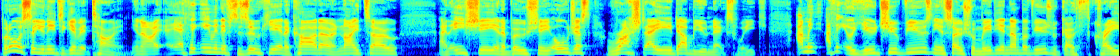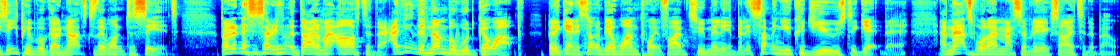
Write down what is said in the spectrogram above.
But also you need to give it time. You know, I, I think even if Suzuki and Okada and Naito and Ishii and Ibushi all just rushed AEW next week. I mean, I think your YouTube views and your social media number views would go th- crazy. People would go nuts because they want to see it. But I don't necessarily think the Dynamite after that. I think the number would go up. But again, it's not going to be a 1.52 million, but it's something you could use to get there. And that's what I'm massively excited about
